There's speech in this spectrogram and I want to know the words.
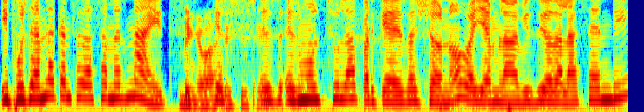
I posem la cançó de Summer Nights, Vinga, va, que sí, és, sí, sí. És, és molt xula perquè és això, no? Veiem la visió de la Sandy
